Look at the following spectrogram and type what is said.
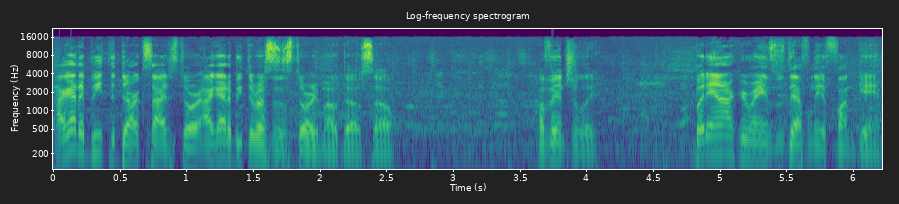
I got to beat the Dark Side story. I got to beat the rest of the story mode though, so eventually. But Anarchy Reigns was definitely a fun game.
